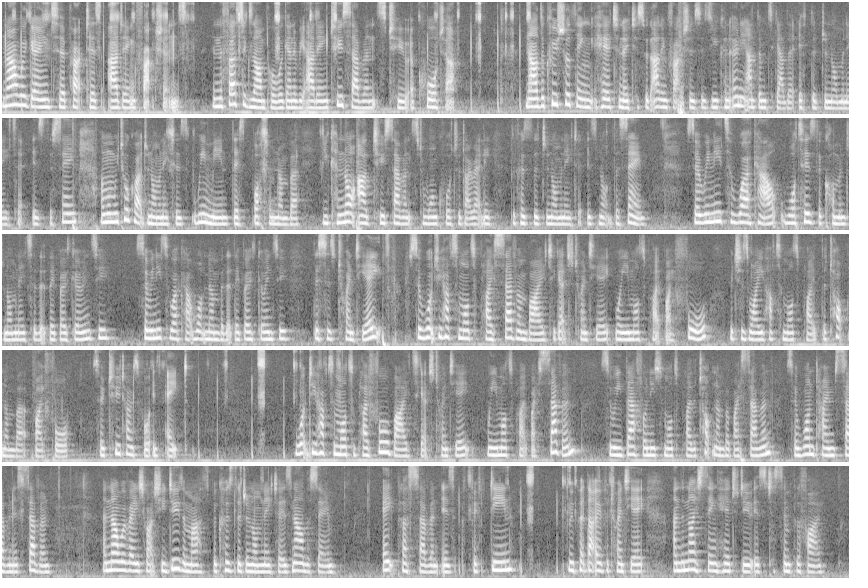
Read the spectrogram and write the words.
Now we're going to practice adding fractions. In the first example, we're going to be adding 2 sevenths to a quarter. Now the crucial thing here to notice with adding fractions is you can only add them together if the denominator is the same. And when we talk about denominators, we mean this bottom number. You cannot add 2 sevenths to 1 quarter directly because the denominator is not the same. So we need to work out what is the common denominator that they both go into. So we need to work out what number that they both go into. This is 28. So what do you have to multiply 7 by to get to 28? Well, you multiply it by 4, which is why you have to multiply the top number by 4. So 2 times 4 is 8. What do you have to multiply 4 by to get to 28? Well, you multiply it by 7. So we therefore need to multiply the top number by 7. So 1 times 7 is 7. And now we're ready to actually do the math because the denominator is now the same. 8 plus 7 is 15. We put that over 28 and the nice thing here to do is to simplify.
